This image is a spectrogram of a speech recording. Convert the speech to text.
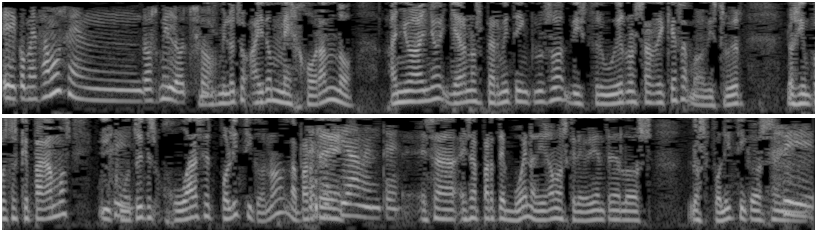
Eh, comenzamos en 2008. 2008 ha ido mejorando año a año y ahora nos permite incluso distribuir nuestra riqueza, bueno, distribuir los impuestos que pagamos y, como tú dices, jugar a ser político, ¿no? La parte, Efectivamente. Esa, esa parte buena, digamos, que deberían tener los, los políticos. Sí.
